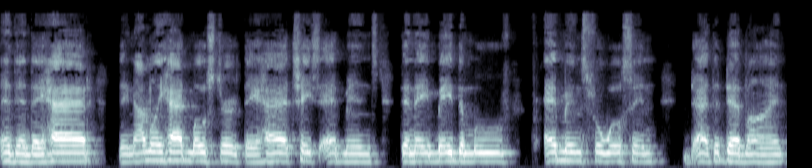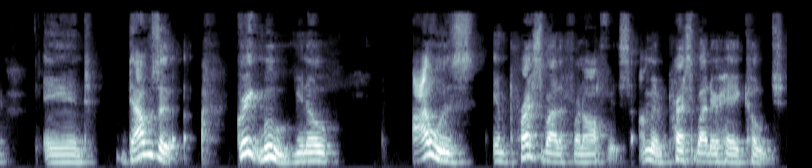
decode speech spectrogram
and then they had they not only had Mostert, they had Chase Edmonds. Then they made the move Edmonds for Wilson at the deadline, and that was a great move. You know, I was impressed by the front office. I'm impressed by their head coach.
